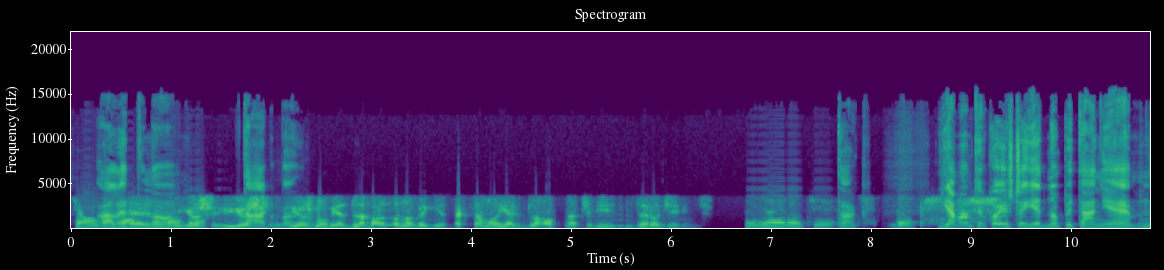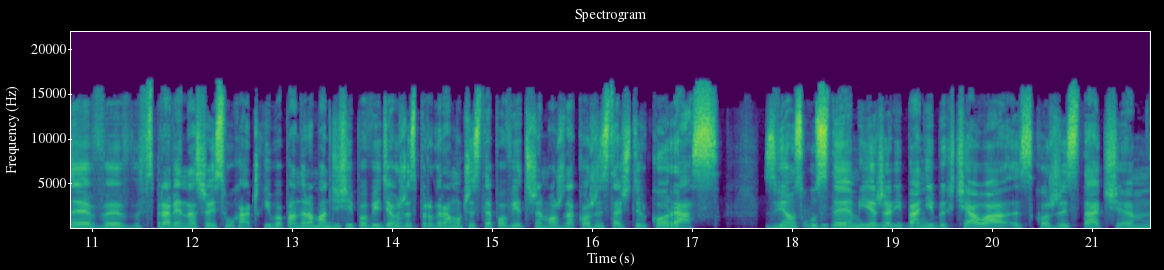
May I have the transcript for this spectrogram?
ściąga, Ale bardzo no, dobra. już, już, tak, ba- już mówię. Dla balkonowych jest tak samo jak dla okna, czyli 0,9. 0,9. Tak. Dobrze. Ja mam tylko jeszcze jedno pytanie y, w, w sprawie naszej słuchaczki, bo pan Roman dzisiaj powiedział, że z programu Czyste Powietrze można korzystać tylko raz. W związku z tym, jeżeli pani by chciała skorzystać em,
